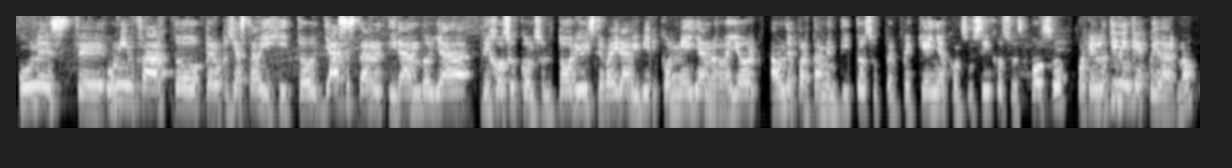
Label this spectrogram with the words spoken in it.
un, este, un infarto, pero pues ya está viejito, ya se está retirando, ya dejó su consultorio y se va a ir a vivir con ella a Nueva York, a un departamentito súper pequeño con sus hijos, su esposo, porque lo tienen que cuidar, ¿no?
